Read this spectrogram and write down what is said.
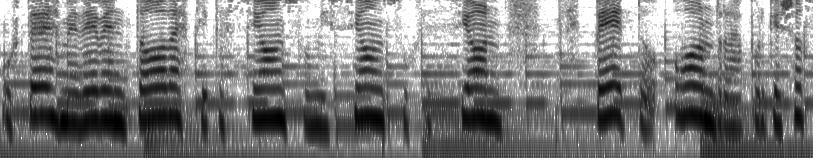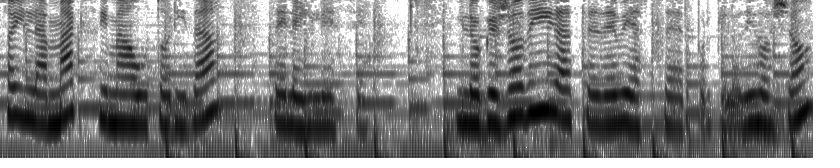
ustedes me deben toda explicación, sumisión, sujeción, respeto, honra, porque yo soy la máxima autoridad de la iglesia y lo que yo diga se debe hacer porque lo digo yo.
